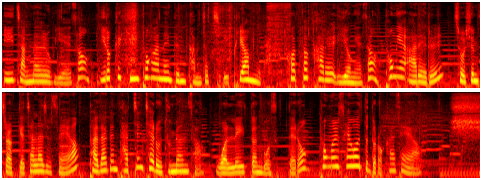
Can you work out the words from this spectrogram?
이 장난을 위해서 이렇게 긴 통 안에 든 감자칩이 필요합니다. 커터 칼을 이용해서 통의 아래를 조심스럽게 잘라주세요. 바닥은 닫힌 채로 두면서 원래 있던 모습대로 통을 세워두도록 하세요. 쉬,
